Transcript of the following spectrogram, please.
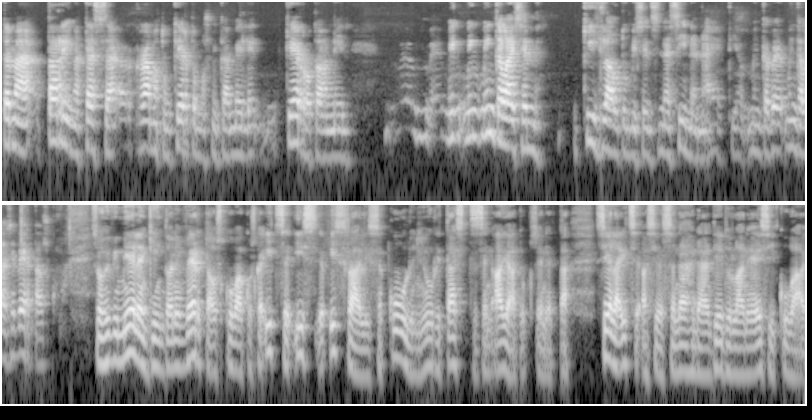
tämä tarina tässä, raamatun kertomus, mikä meille kerrotaan, niin minkälaisen kihlautumisen sinä siinä näet ja minkä, minkälaisen vertauskuvan? Se on hyvin mielenkiintoinen vertauskuva, koska itse Israelissa kuulin juuri tästä sen ajatuksen, että siellä itse asiassa nähdään tietynlainen esikuva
